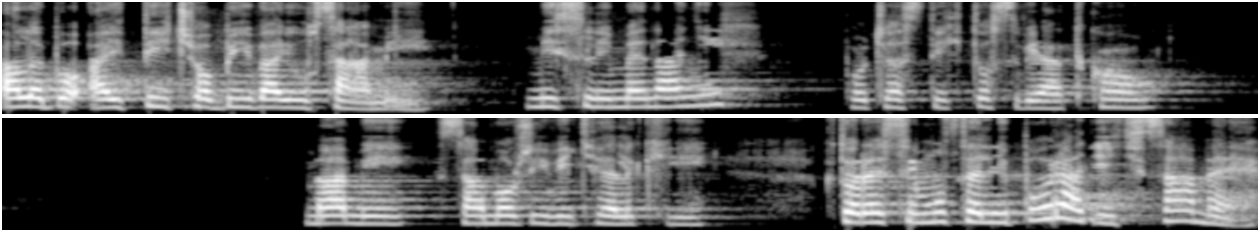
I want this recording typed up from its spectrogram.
alebo aj tí, čo bývajú sami. Myslíme na nich počas týchto sviatkov? Mami, samoživiteľky, ktoré si museli poradiť samé.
